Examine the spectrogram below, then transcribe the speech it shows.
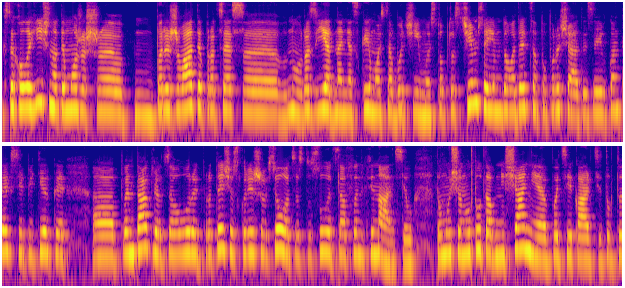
Психологічно ти можеш е, переживати процес е, ну, роз'єднання з кимось або чимось. Тобто з чимось їм доведеться попрощатися. І в контексті п'ятірки е, Пентаклів це говорить про те, що, скоріше всього, це стосується фін- фінансів. Тому що ну, тут обніщання по цій карті, тобто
